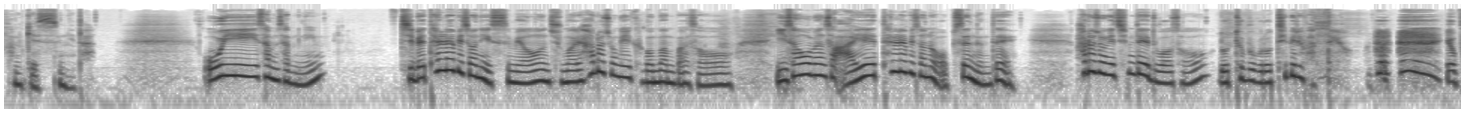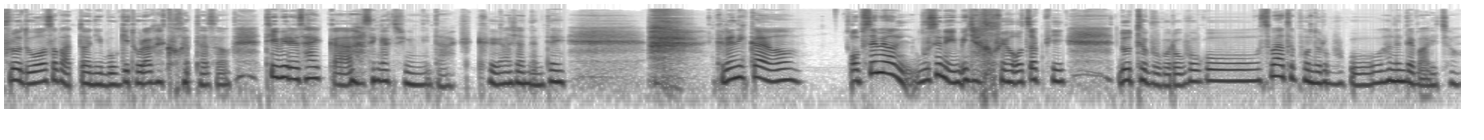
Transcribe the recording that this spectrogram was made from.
함께 했습니다. 5233님 집에 텔레비전이 있으면 주말에 하루 종일 그것만 봐서 이사 오면서 아예 텔레비전을 없앴는데 하루 종일 침대에 누워서 노트북으로 TV를 봤네요. 옆으로 누워서 봤더니 목이 돌아갈 것 같아서 TV를 살까 생각 중입니다. 그 하셨는데 그러니까요. 없으면 무슨 의미냐고요. 어차피 노트북으로 보고 스마트폰으로 보고 하는데 말이죠.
